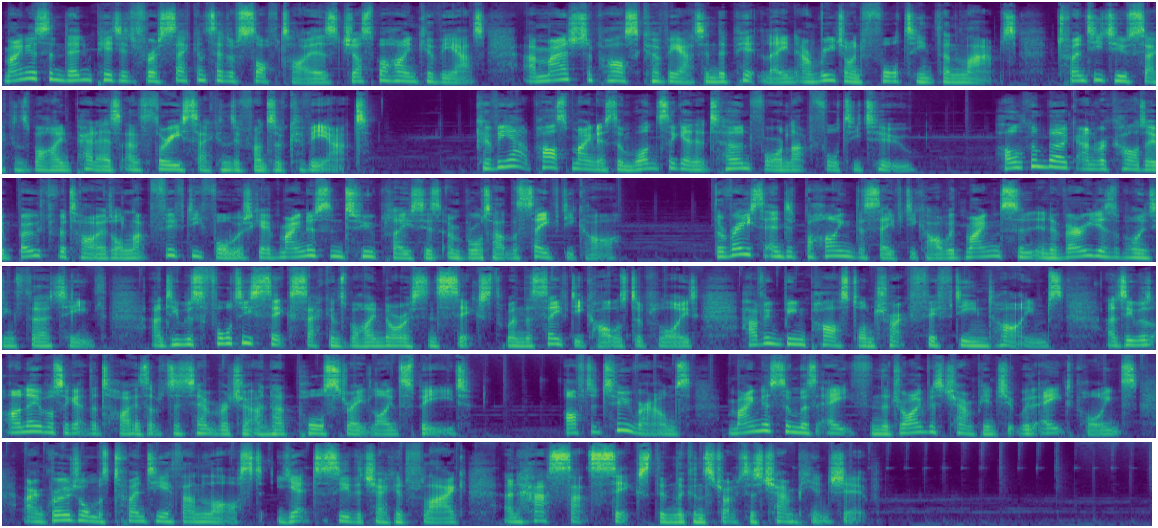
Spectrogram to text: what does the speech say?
Magnussen then pitted for a second set of soft tyres just behind Kvyat and managed to pass Kvyat in the pit lane and rejoined 14th and lapped, 22 seconds behind Perez and 3 seconds in front of Kvyat. Kvyat passed Magnussen once again at turn 4 on lap 42. Hulkenberg and Ricciardo both retired on lap 54, which gave Magnussen two places and brought out the safety car. The race ended behind the safety car with Magnussen in a very disappointing 13th, and he was 46 seconds behind Norris in 6th when the safety car was deployed, having been passed on track 15 times, as he was unable to get the tyres up to temperature and had poor straight line speed. After two rounds, Magnussen was 8th in the Drivers' Championship with 8 points, and Grosjean was 20th and last, yet to see the checkered flag, and Haas sat 6th in the Constructors' Championship.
